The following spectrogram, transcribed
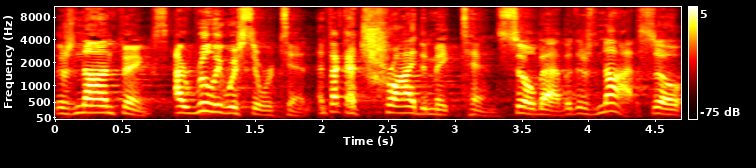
There's nine things. I really wish there were 10. In fact, I tried to make 10 so bad, but there's not. So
